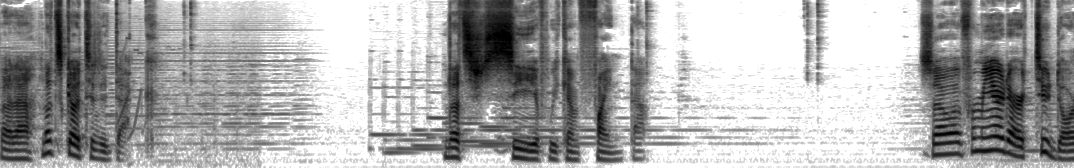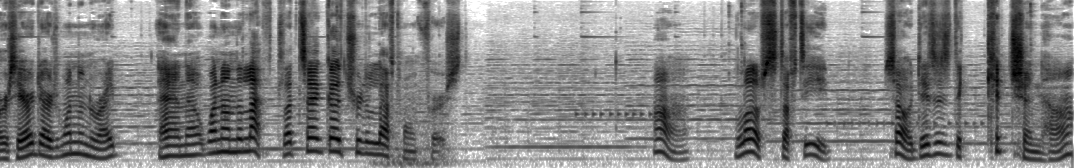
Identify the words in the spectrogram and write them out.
But uh, let's go to the deck. Let's see if we can find that. So uh, from here, there are two doors here. There's one on the right and uh, one on the left. Let's uh, go through the left one first. Ah, a lot of stuff to eat. So this is the kitchen, huh?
